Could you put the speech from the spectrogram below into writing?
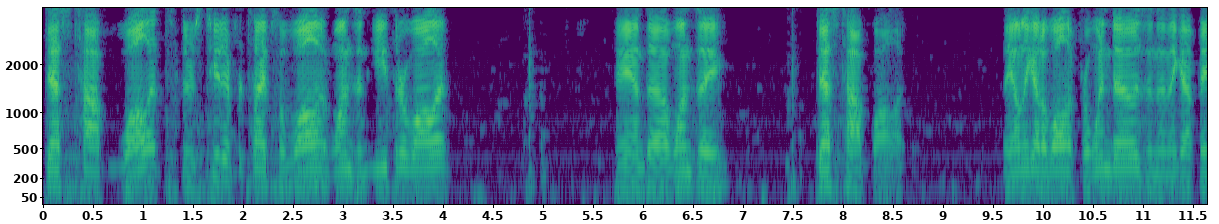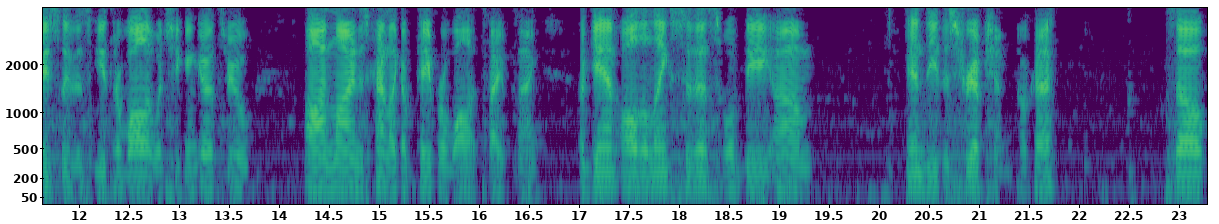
desktop wallet. There's two different types of wallet. One's an Ether wallet, and uh, one's a desktop wallet. They only got a wallet for Windows, and then they got basically this Ether wallet, which you can go through online. It's kind of like a paper wallet type thing. Again, all the links to this will be um, in the description, okay? So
